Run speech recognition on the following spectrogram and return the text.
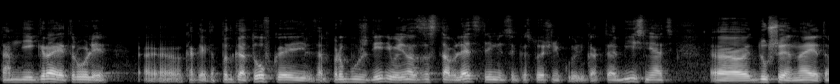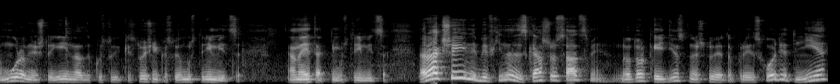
там не играет роли какая-то подготовка или там, пробуждение, не надо заставлять стремиться к источнику или как-то объяснять душе на этом уровне, что ей надо к источнику своему стремиться. Она и так к нему стремится. Рак шейна бифхина кашу сацми. Но только единственное, что это происходит, не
